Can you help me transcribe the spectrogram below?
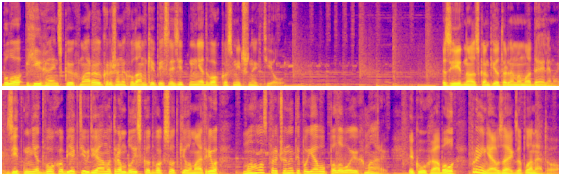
було гігантською хмарою крижаних уламків після зіткнення двох космічних тіл. Згідно з комп'ютерними моделями, зіткнення двох об'єктів діаметром близько 200 кілометрів могло спричинити появу пилової хмари, яку Хаббл прийняв за екзопланету.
